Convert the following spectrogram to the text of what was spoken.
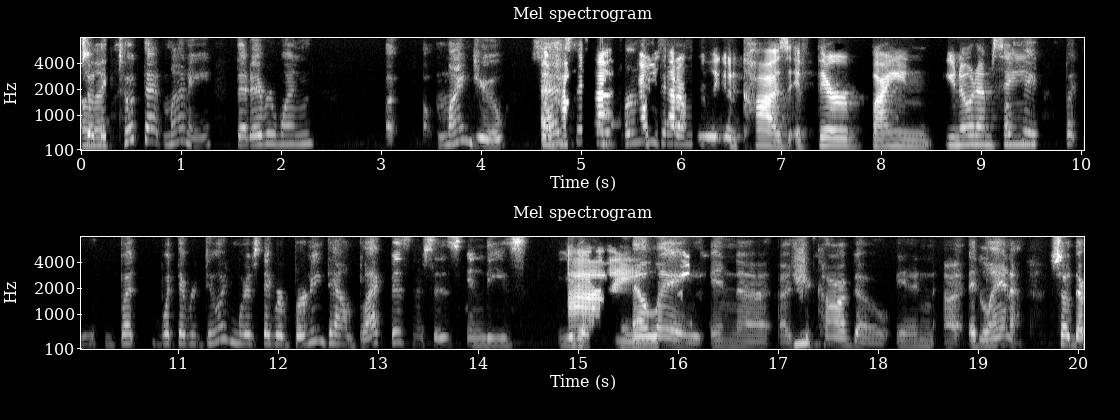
Oh, so they took that money that everyone uh, mind you So how, is that, how is that a really good cause if they're buying? You know what I'm saying? Okay, but but what they were doing was they were burning down black businesses in these, you know, I- L.A., in uh, uh, Mhm. Chicago, in uh, Atlanta. So they're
